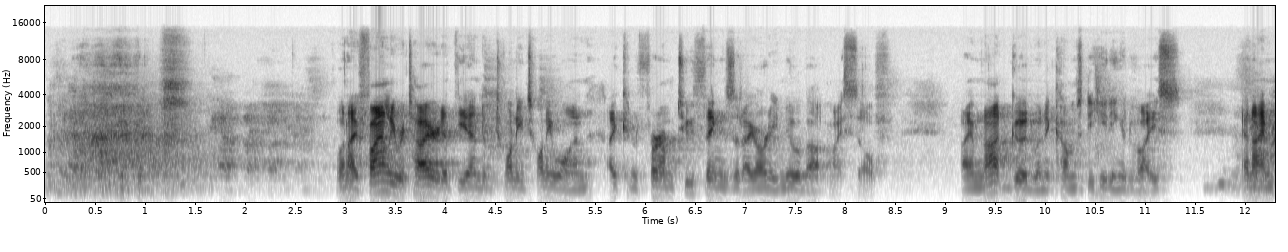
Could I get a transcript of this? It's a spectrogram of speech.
when I finally retired at the end of 2021, I confirmed two things that I already knew about myself. I am not good when it comes to heeding advice, and I'm,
